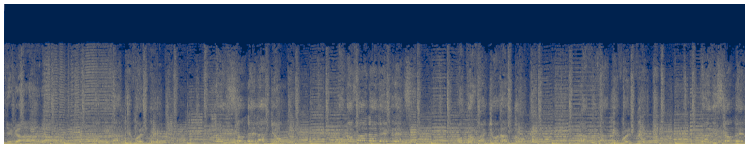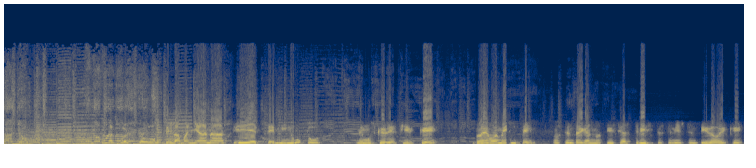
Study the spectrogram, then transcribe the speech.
llegara. Navidad que vuelve, tradición del año. Unos van alegres, otros van llorando. Navidad que vuelve las 8 de la mañana, 7 minutos. Tenemos que decir que nuevamente nos entregan noticias tristes en el sentido de que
